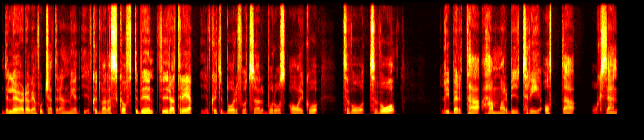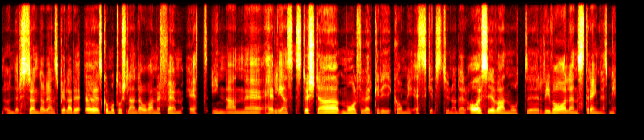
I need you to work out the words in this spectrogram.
Under lördagen fortsätter den med IFK Uddevalla Skoftebyn 4-3. IFK Göteborg Futsal Borås AIK 2-2. Liberta Hammarby 3-8 och sen under söndagen spelade ÖSK mot Torslanda och vann med 5-1 innan eh, helgens största målfyrverkeri kom i Eskilstuna där AFC vann mot eh, rivalen Strängnäs med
